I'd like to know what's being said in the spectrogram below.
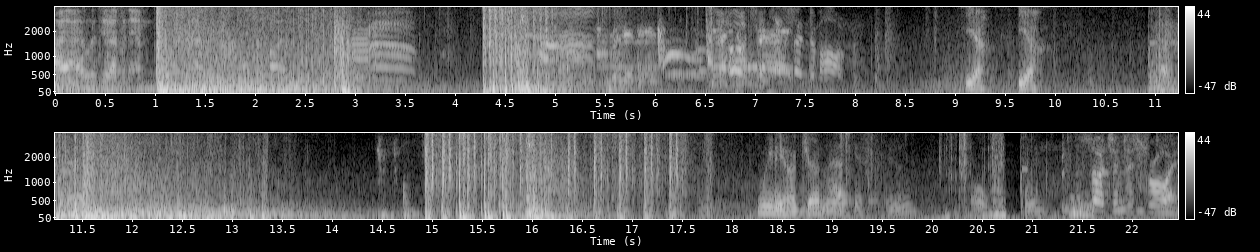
I, I legit have an M4 and I have an MP5. Send them home. Yeah. Yeah. need Hut General. Oh, Search and destroy.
